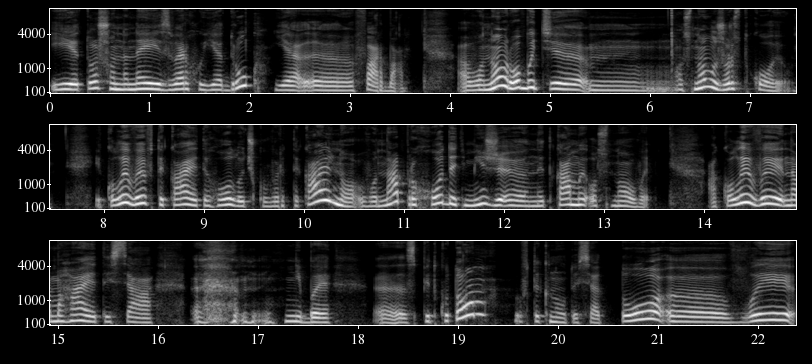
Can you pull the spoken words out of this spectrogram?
і то, що на неї зверху є друк, є е, фарба, воно робить основу жорсткою. І коли ви втикаєте голочку вертикально, вона проходить між нитками основи. А коли ви намагаєтеся е, ніби е, з під кутом втикнутися, то е, ви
